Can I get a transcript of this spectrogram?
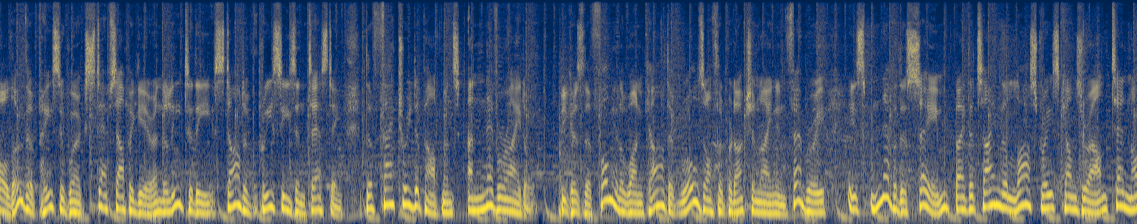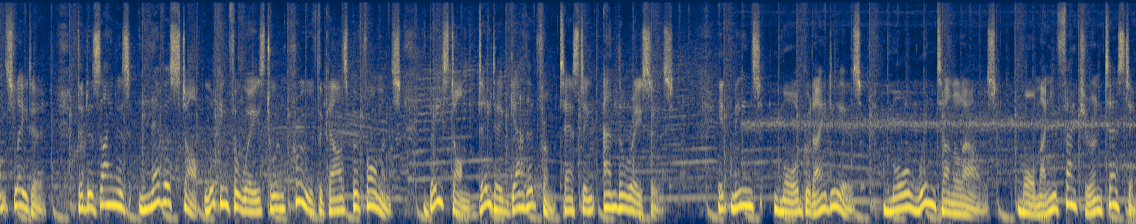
Although the pace of work steps up a gear in the lead to the start of pre-season testing, the factory departments are never idle. Because the Formula One car that rolls off the production line in February is never the same by the time the last race comes around 10 months later. The designers never stop looking for ways to improve the car's performance based on data gathered from testing and the races. It means more good ideas, more wind tunnel hours, more manufacture and testing,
